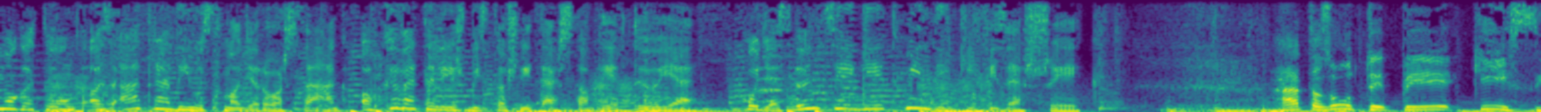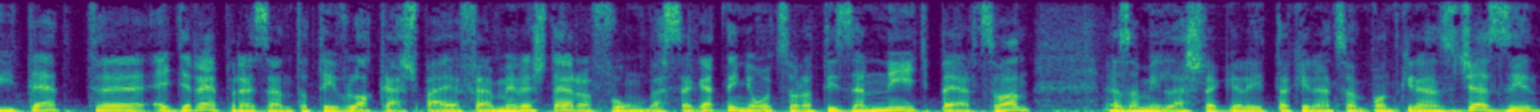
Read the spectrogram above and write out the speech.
Támogatónk az Átrádiusz Magyarország, a követelésbiztosítás szakértője, hogy az öncégét mindig kifizessék. Hát az OTP készített egy reprezentatív lakáspálya felmérést, erről fogunk beszélgetni, 8 óra 14 perc van, ez a Millás reggel itt a 90.9 Jazzin,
